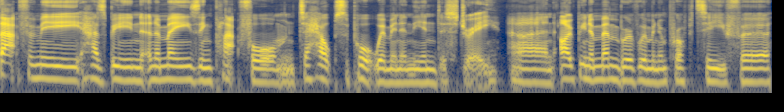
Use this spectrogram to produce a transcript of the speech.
That for me has been an amazing platform to help support women in the industry. And I've been a member of Women in Property for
